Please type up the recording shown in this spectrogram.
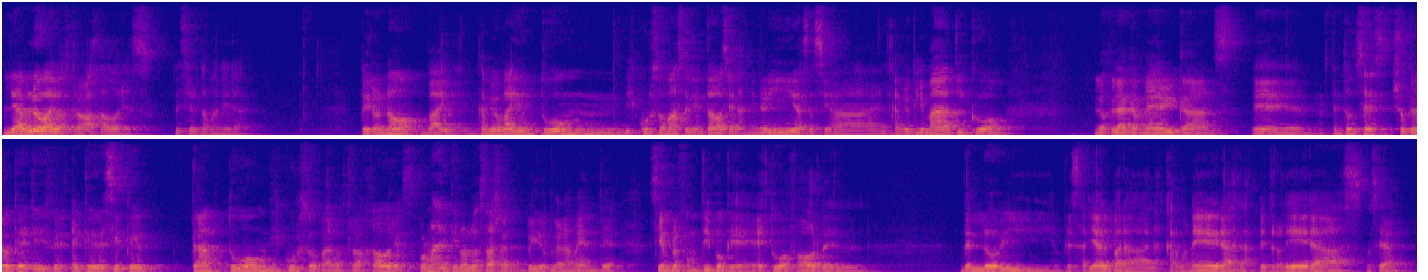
le habló a los trabajadores, de cierta manera. Pero no Biden. En cambio, Biden tuvo un discurso más orientado hacia las minorías, hacia el cambio climático, los Black Americans. Eh, entonces, yo creo que hay, que hay que decir que Trump tuvo un discurso para los trabajadores, por más de que no los haya cumplido claramente. Siempre fue un tipo que estuvo a favor del, del lobby empresarial para las carboneras, las petroleras. O sea,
